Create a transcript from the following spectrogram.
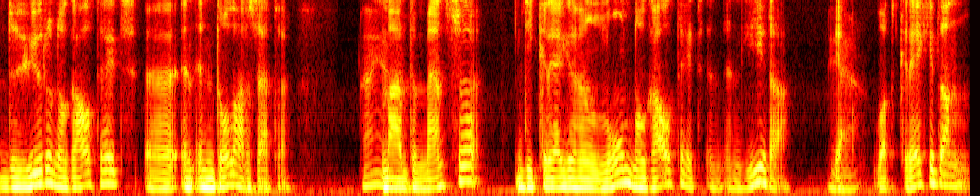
de huren nog altijd in, in dollar zetten. Ah, ja. Maar de mensen die krijgen hun loon nog altijd in, in lira. Ja. ja. Wat krijg je dan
